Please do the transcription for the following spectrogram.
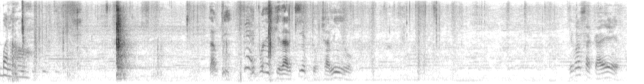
bueno, Lauti, ¿te puedes quedar quieto, amigo? Te vas a caer.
